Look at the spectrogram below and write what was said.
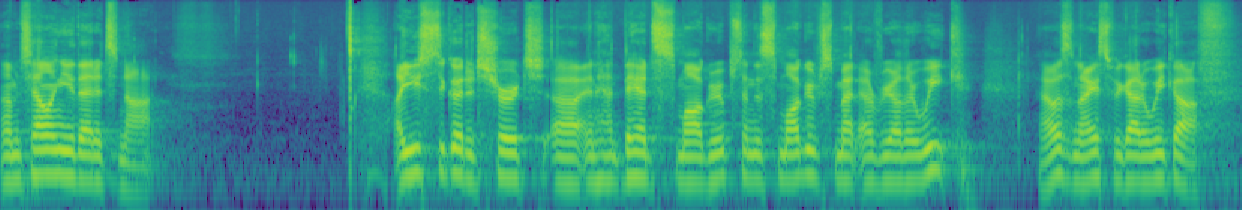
I'm telling you that it's not. I used to go to church uh, and had, they had small groups, and the small groups met every other week. That was nice. We got a week off.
